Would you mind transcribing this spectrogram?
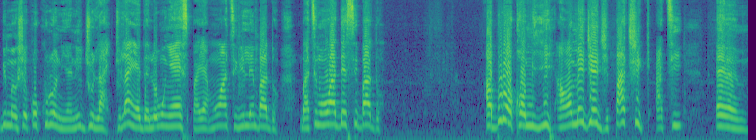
bí mo ṣe kó kúrò nìyẹn ní july. July yẹn dẹ̀ lówó yẹn expire. Mo wá ti rí lé ìbàdàn. Gbà tí mo wá dé sí ìbàdàn àbúrò ọkọ mi yìí àwọn méjèèjì patrick àti um,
